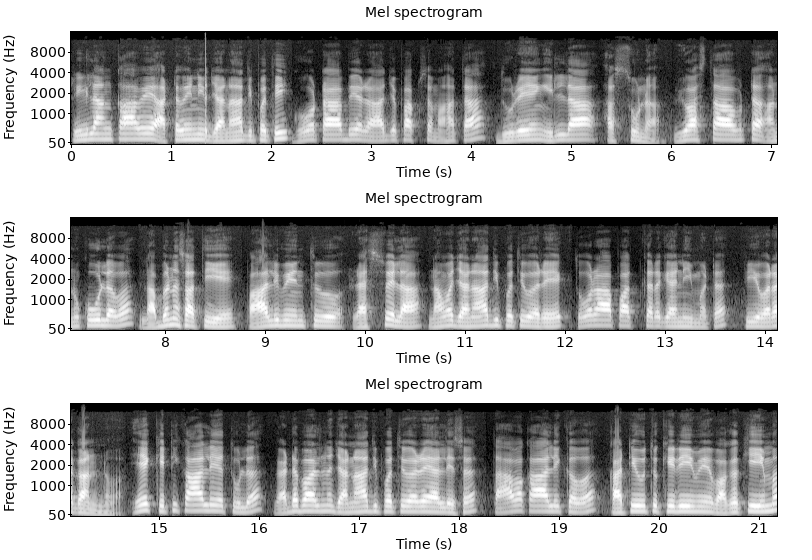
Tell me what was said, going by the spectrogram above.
ශ්‍රී ලංකාවේ අටවෙනි ජනාධිපති ගෝටාභය රාජපක්ෂ මහතා දුරයෙන් ඉල්ලා අස් වුණා. ව්‍යවස්ථාවට අනුකූලව ලබන සතියේ පාර්ලිමේන්තුව රැස් වෙලා නව ජනාධිපතිවරයෙක් තෝරාපත් කර ගැනීමට පියවර ගන්නවා. ඒ කෙටි කාලය තුල වැඩබලන ජනාධිපතිවරයා ලෙස తాවකාලිකව කටයුතු කිරීමේ වගකීම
